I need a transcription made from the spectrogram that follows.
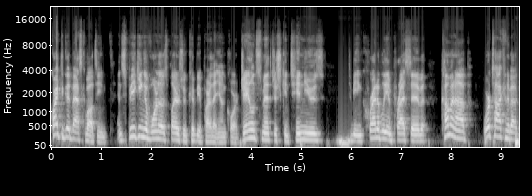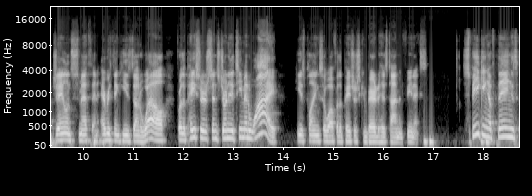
quite the good basketball team. And speaking of one of those players who could be a part of that young core, Jalen Smith just continues to be incredibly impressive. Coming up, we're talking about Jalen Smith and everything he's done well for the Pacers since joining the team and why he is playing so well for the Pacers compared to his time in Phoenix. Speaking of things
